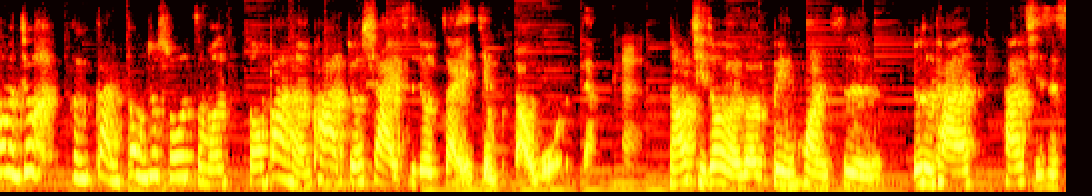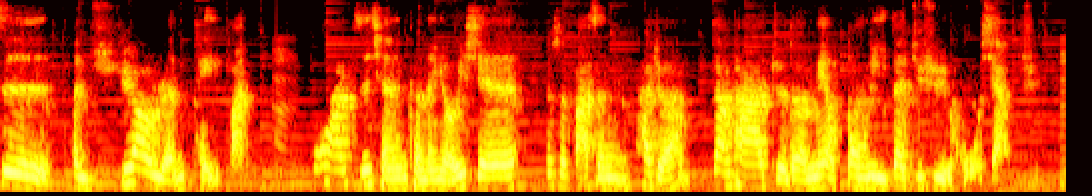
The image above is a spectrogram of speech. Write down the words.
他们就很感动，就说怎么怎么办？很怕就下一次就再也见不到我了这样。嗯，然后其中有一个病患是，就是他他其实是很需要人陪伴。嗯，因为他之前可能有一些就是发生，他觉得很让他觉得没有动力再继续活下去。嗯，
